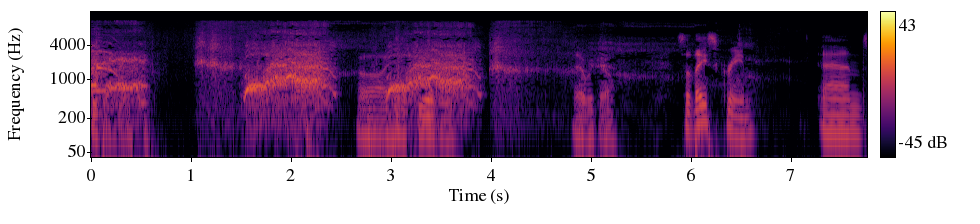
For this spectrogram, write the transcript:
too bad. Oh, I a few of them. There we go. So they scream, and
